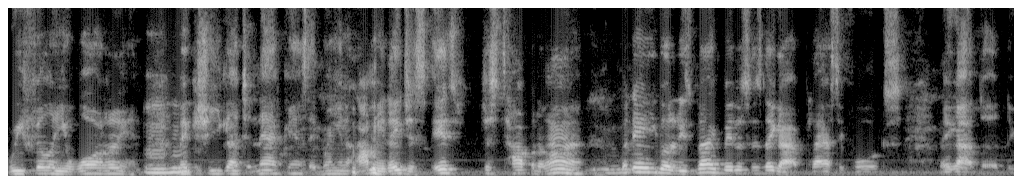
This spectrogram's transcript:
refilling your water and Mhm. making sure you got your napkins they bringing I mean they just it's just top of the line but then you go to these black businesses they got plastic forks they got the the,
